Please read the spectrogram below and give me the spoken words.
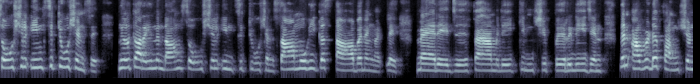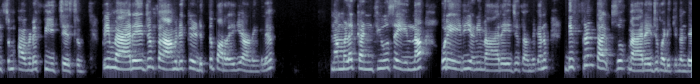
സോഷ്യൽ ഇൻസ്റ്റിറ്റ്യൂഷൻസ് നിങ്ങൾക്ക് അറിയുന്നുണ്ടാവും സോഷ്യൽ ഇൻസ്റ്റിറ്റ്യൂഷൻ സാമൂഹിക സ്ഥാപനങ്ങൾ അല്ലെ? Marriage family kinship religion then അവിടെ ഫങ്ഷൻസും അവിടെ ഫീച്ചേഴ്സും ഈ മാരേജും ഫാമിലിയൊക്കെ എടുത്ത് പറയുകയാണെങ്കിൽ നമ്മളെ കൺഫ്യൂസ് ചെയ്യുന്ന ഒരു ഏരിയയാണ് ഈ മാരേജ് ഫാമിലി കാരണം ഡിഫറെന്റ് ടൈപ്സ് ഓഫ് മാരേജ് പഠിക്കുന്നുണ്ട്.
